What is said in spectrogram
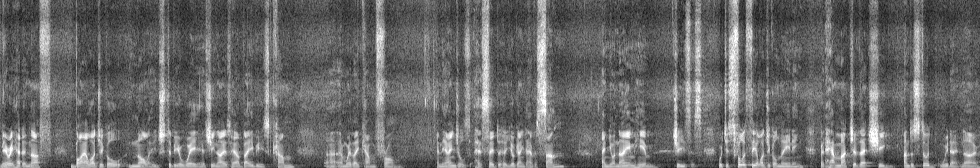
Mary had enough biological knowledge to be aware. She knows how babies come uh, and where they come from. And the angel has said to her, You're going to have a son, and you'll name him Jesus, which is full of theological meaning, but how much of that she understood, we don't know,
